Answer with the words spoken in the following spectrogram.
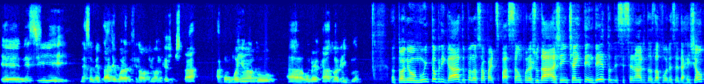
é, nesse, nessa metade agora do final de ano que a gente está acompanhando uh, o mercado agrícola. Antônio, muito obrigado pela sua participação, por ajudar a gente a entender todo esse cenário das lavouras aí da região.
